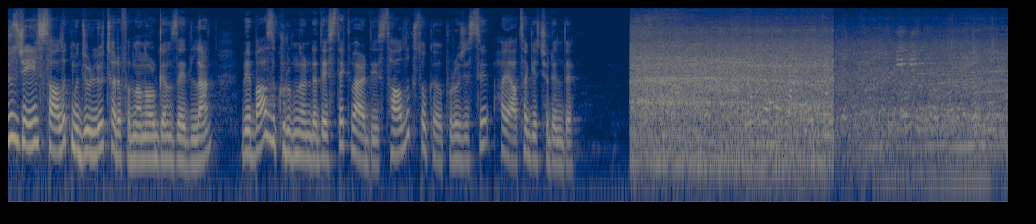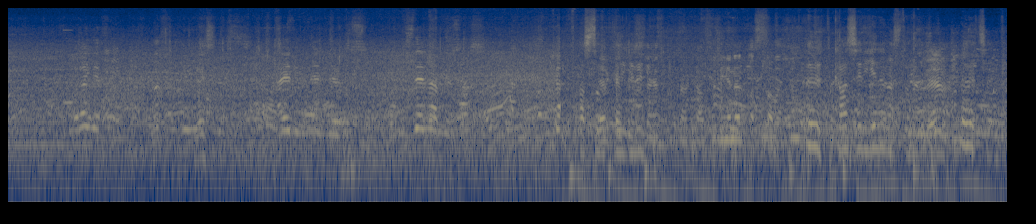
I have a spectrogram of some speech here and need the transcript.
Düzce İl Sağlık Müdürlüğü tarafından organize edilen ve bazı kurumların da destek verdiği Sağlık Sokağı projesi hayata geçirildi. Hayırlı günler diliyoruz. Sizler ne yapıyorsunuz? Hastalıkla ilgili kanseri yenen hastalar. evet kanseri yenen hastalar. Evet sayın.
